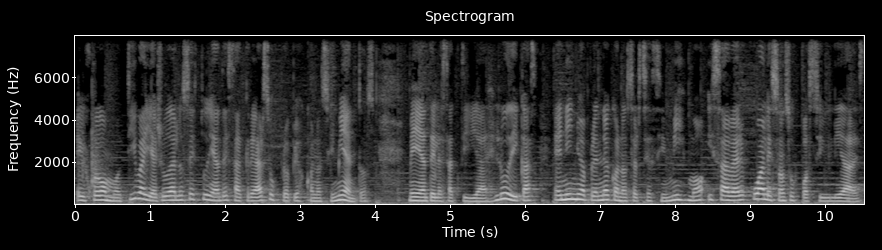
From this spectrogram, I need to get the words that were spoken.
El juego motiva y ayuda a los estudiantes a crear sus propios conocimientos. Mediante las actividades lúdicas, el niño aprende a conocerse a sí mismo y saber cuáles son sus posibilidades,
